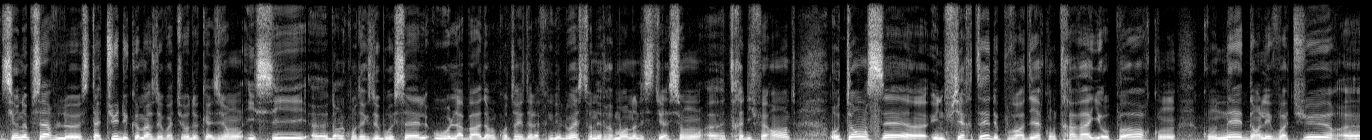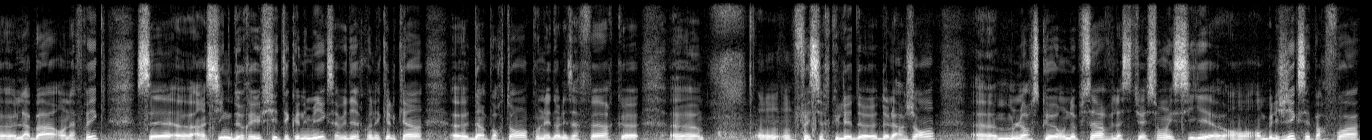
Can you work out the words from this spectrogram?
Si on observe le statut du commerce de voitures d'occasion ici euh, dans le contexte de Bruxelles ou là-bas dans le contexte de l'Afrique de l'Ouest, on est vraiment dans des situations euh, très différentes. Autant c'est euh, une fierté de pouvoir dire qu'on travaille au port, qu'on est dans les voitures là-bas en Afrique. C'est un signe de réussite économique, ça veut dire qu'on est quelqu'un d'important, qu'on est dans les affaires, qu'on on fait circuler de, l'argent. Lorsqu'on observe la situation ici en, Belgique, c'est parfois,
